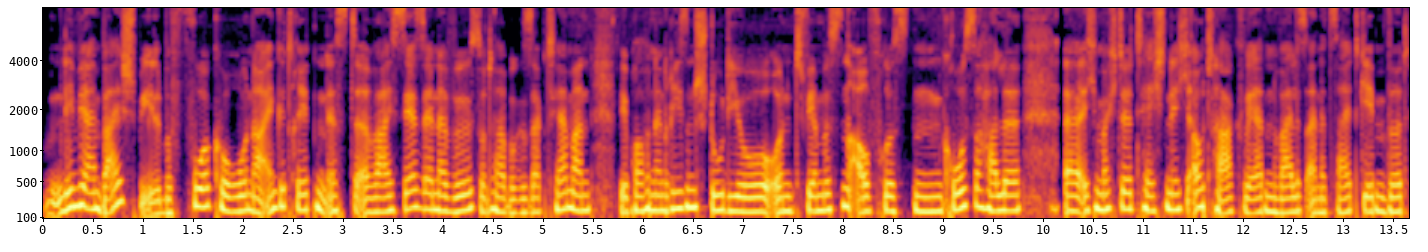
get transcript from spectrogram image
nehmen wir ein Beispiel. Bevor Corona eingetreten ist, äh, war ich sehr, sehr nervös und habe gesagt, Hermann, wir brauchen ein Riesenstudio und wir müssen aufrüsten, große Halle. Äh, Ich möchte technisch autark werden, weil es eine Zeit geben wird,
